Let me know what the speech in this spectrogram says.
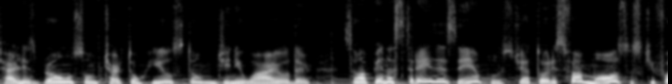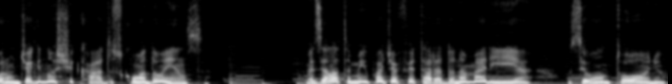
Charles Bronson, Charlton Heston, Gene Wilder são apenas três exemplos de atores famosos que foram diagnosticados com a doença. Mas ela também pode afetar a Dona Maria, o seu Antônio,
